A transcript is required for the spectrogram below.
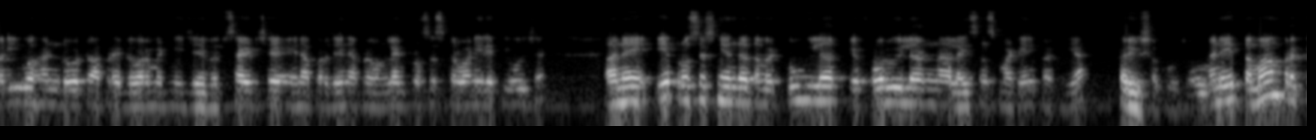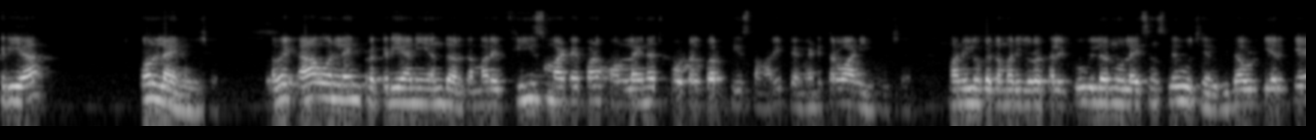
પરિવહન ડોટ આપણે ગવર્મેન્ટની જે વેબસાઇટ છે એના પર જઈને આપણે ઓનલાઈન પ્રોસેસ કરવાની રહેતી હોય છે. અને એ પ્રોસેસની અંદર તમે ટુ વ્હીલર કે ફોર વ્હીલરના લાયસન્સ માટેની પ્રક્રિયા કરી શકો છો. અને એ તમામ પ્રક્રિયા ઓનલાઈન હોય છે. હવે આ ઓનલાઈન પ્રક્રિયાની અંદર તમારે ફીસ માટે પણ ઓનલાઈન જ પોર્ટલ પર ફીસ તમારી પેમેન્ટ કરવાની હોય છે. માની લો કે તમારી જોડે ખાલી ટુ વ્હીલરનું લાયસન્સ લેવું છે વિધાઉટ ગિયર કે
